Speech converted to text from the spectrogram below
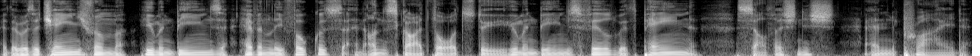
There was a change from human beings' heavenly focus and unscarred thoughts to human beings filled with pain, selfishness, and pride.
